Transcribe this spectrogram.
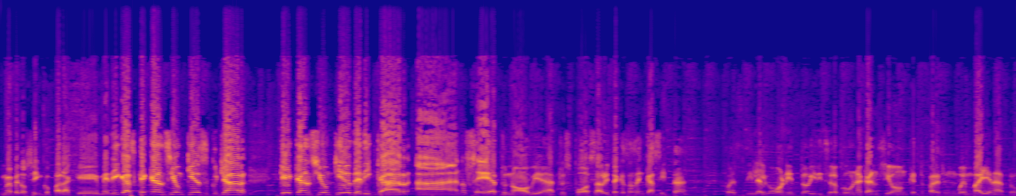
811-9999-925, para que me digas qué canción quieres escuchar, qué canción quieres dedicar a, no sé, a tu novia, a tu esposa, ahorita que estás en casita. Pues dile algo bonito y díselo con una canción. ¿Qué te parece un buen vallenato?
